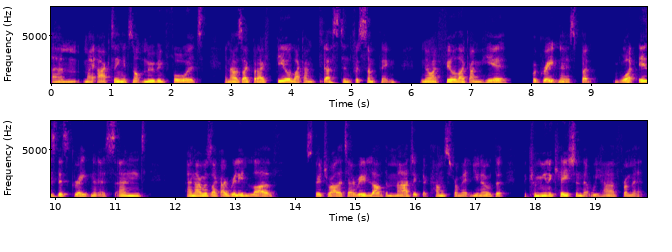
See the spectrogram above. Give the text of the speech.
um, my acting. It's not moving forward. And I was like, but I feel like I'm destined for something. You know, I feel like I'm here for greatness, but what is this greatness? And, and I was like, I really love spirituality. I really love the magic that comes from it, you know, the, the communication that we have from it.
